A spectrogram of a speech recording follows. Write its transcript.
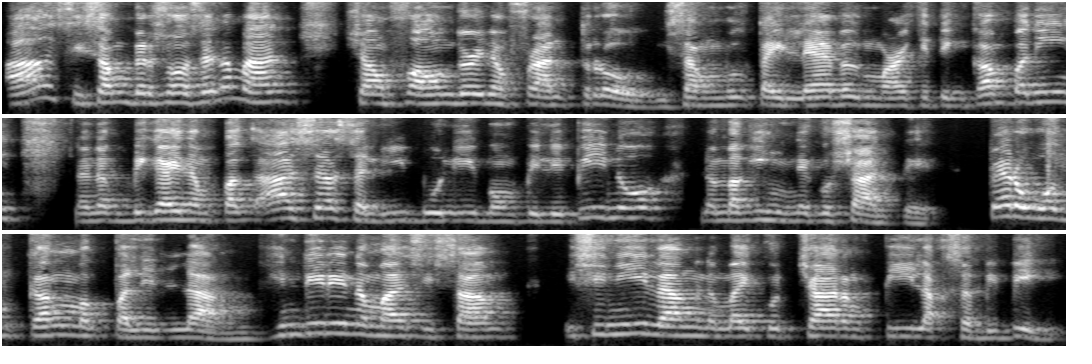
Ah, si Sam Bersosa naman, siyang founder ng Front Row, isang multi-level marketing company na nagbigay ng pag-asa sa libu-libong Pilipino na maging negosyante. Pero huwag kang magpalinlang. Hindi rin naman si Sam isinilang na may kutsarang pilak sa bibig.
